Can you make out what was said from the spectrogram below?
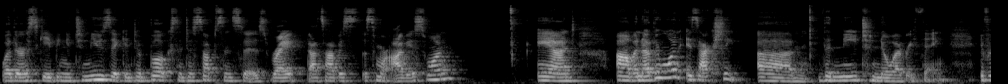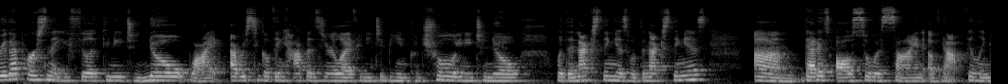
whether escaping into music, into books, into substances, right? That's obvious, that's a more obvious one. And um, another one is actually um, the need to know everything. If you're that person that you feel like you need to know why every single thing happens in your life, you need to be in control, you need to know what the next thing is, what the next thing is, um, that is also a sign of not feeling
